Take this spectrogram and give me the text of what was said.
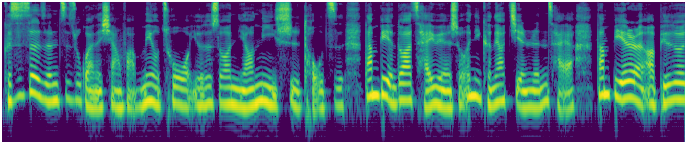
可是这人资主管的想法没有错，有的时候你要逆势投资。当别人都要裁员的时候，你可能要减人才啊。当别人啊，比如说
